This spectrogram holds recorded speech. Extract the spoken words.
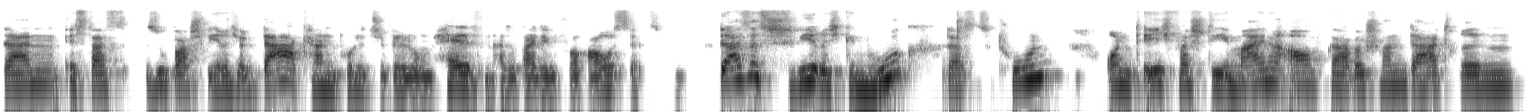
dann ist das super schwierig. Und da kann politische Bildung helfen, also bei den Voraussetzungen. Das ist schwierig genug, das zu tun. Und ich verstehe meine Aufgabe schon darin,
